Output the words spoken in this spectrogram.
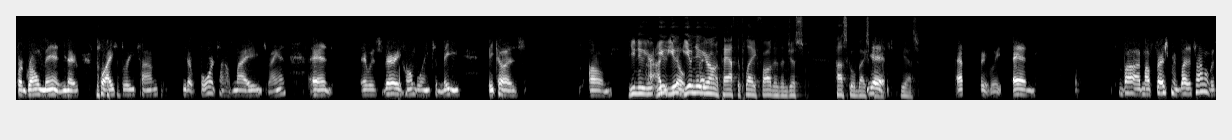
for grown men, you know, twice, three times, you know, four times my age, man. And it was very humbling to me because um You knew you're I- I you just you felt you knew you're on a path to play farther than just high school baseball. Yes. Yes. absolutely and by my freshman by the time I was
